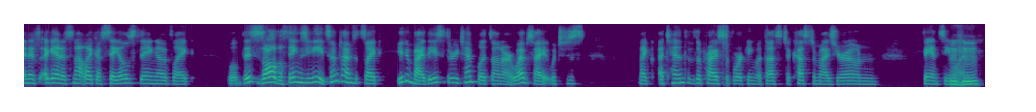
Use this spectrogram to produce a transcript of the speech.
and it's again, it's not like a sales thing of like, well, this is all the things you need. Sometimes it's like you can buy these three templates on our website, which is like a tenth of the price of working with us to customize your own fancy one. Mhm.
